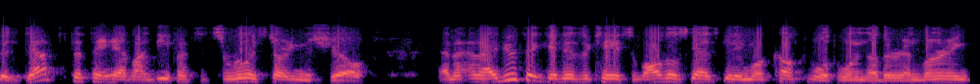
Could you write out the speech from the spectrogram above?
the depth that they have on defense. It's really starting to show, and and I do think it is a case of all those guys getting more comfortable with one another and learning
